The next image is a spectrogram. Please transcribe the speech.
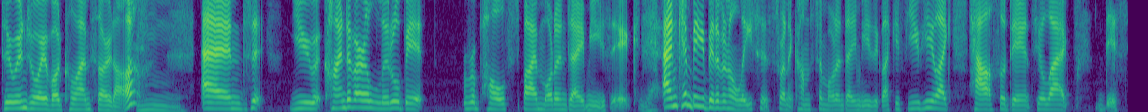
do enjoy a vodka lime soda. Mm. and you kind of are a little bit repulsed by modern day music Yes. and can be a bit of an elitist when it comes to modern day music. Like if you hear like house or dance, you're like, this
